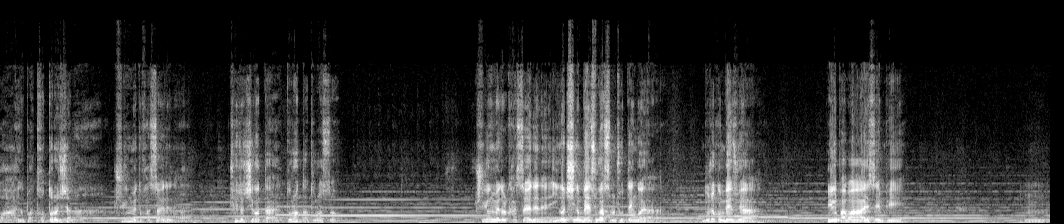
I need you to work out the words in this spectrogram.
와 이거 봐. 더 떨어지잖아. 추격매도 갔어야 되네. 최저 찍었다. 뚫었다. 뚫었어. 추격매도를 갔어야 되네. 이거 지금 매수 갔으면 좆된 거야. 무조건 매수야 이거 봐봐 S&P 음.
